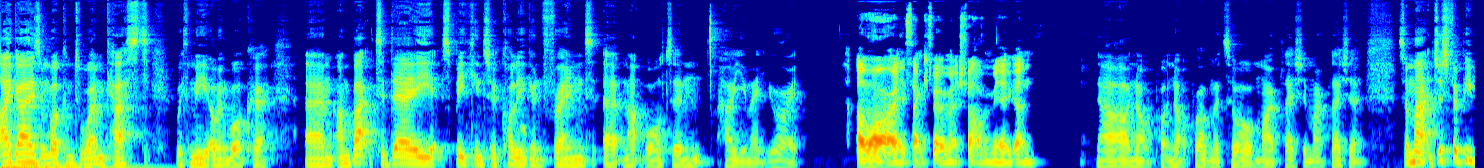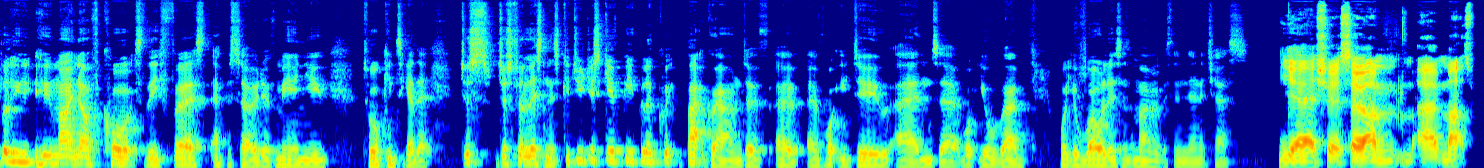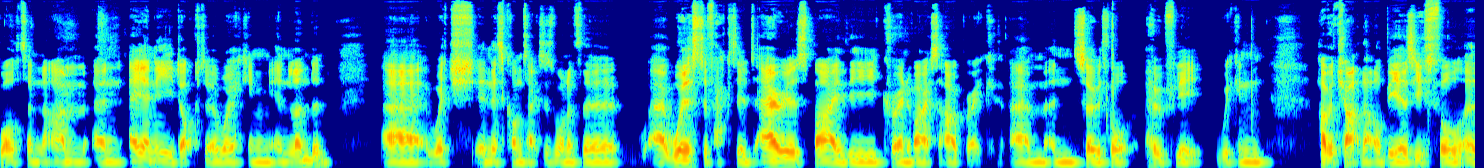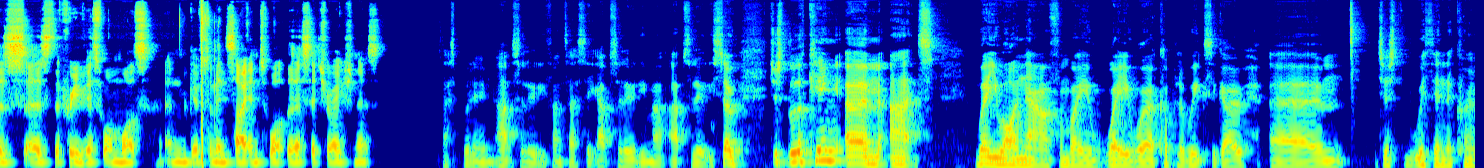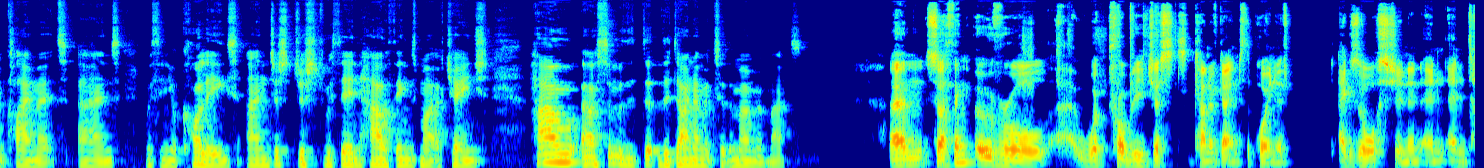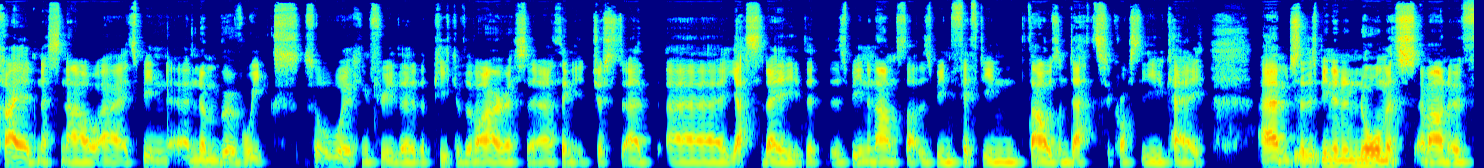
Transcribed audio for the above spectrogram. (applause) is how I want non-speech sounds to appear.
Hi, guys, and welcome to WEMcast with me, Owen Walker. Um, I'm back today speaking to a colleague and friend, uh, Matt Walton. How are you, mate? You right? I'm all right. Thank you very much for having me again. No, not not a problem at all. My pleasure, my pleasure. So, Matt, just for people who, who might not have caught the first episode of me and you talking together, just just for listeners, could you just give people a quick background of of, of what you do and uh, what your um, what your role is at the moment within the NHS? Yeah, sure. So I'm uh, Matt Walton. I'm an A and E doctor working in London, uh, which in this context is one of the uh, worst affected areas by the coronavirus outbreak. Um, and so we thought hopefully we can have a chat that'll be as useful as as the previous one was, and give some insight into what the situation is. That's brilliant. Absolutely fantastic. Absolutely, Matt. Absolutely. So just looking um, at where you are now from where you, where you were a couple of weeks ago, um, just within the current climate and within your colleagues, and just just within how things might have changed. How are some of the, the dynamics at the moment, Matt? Um, so I think overall, uh, we're probably just kind of getting to the point of exhaustion and, and, and tiredness now. Uh, it's been a number of weeks sort of working through the, the peak of the virus. And I think it just uh, uh, yesterday that there's been announced that there's been 15,000 deaths across the UK. Um, so there's been an enormous amount of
